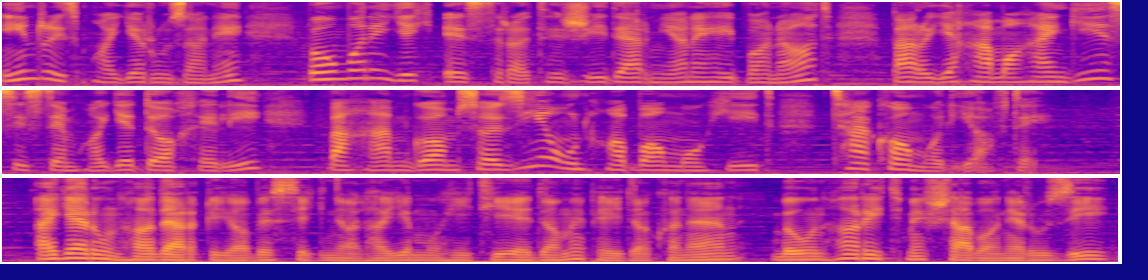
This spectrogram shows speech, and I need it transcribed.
این ریتم های روزانه به عنوان یک استراتژی در میان حیوانات برای هماهنگی سیستم های داخلی و همگامسازی اونها با محیط تکامل یافته. اگر اونها در قیاب سیگنال های محیطی ادامه پیدا کنند، به اونها ریتم شبانه روزی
